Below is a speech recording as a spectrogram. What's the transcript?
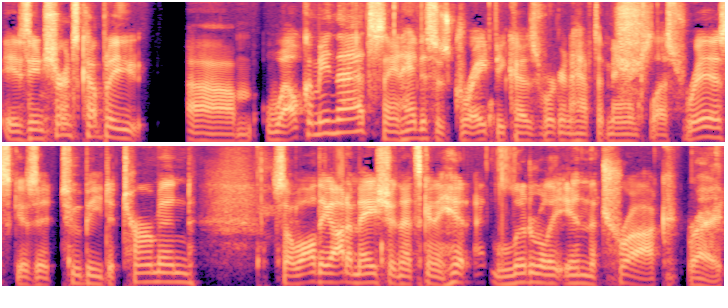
Is the insurance company um, welcoming that, saying, "Hey, this is great because we're going to have to manage less risk"? Is it to be determined? So, all the automation that's going to hit literally in the truck Right.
